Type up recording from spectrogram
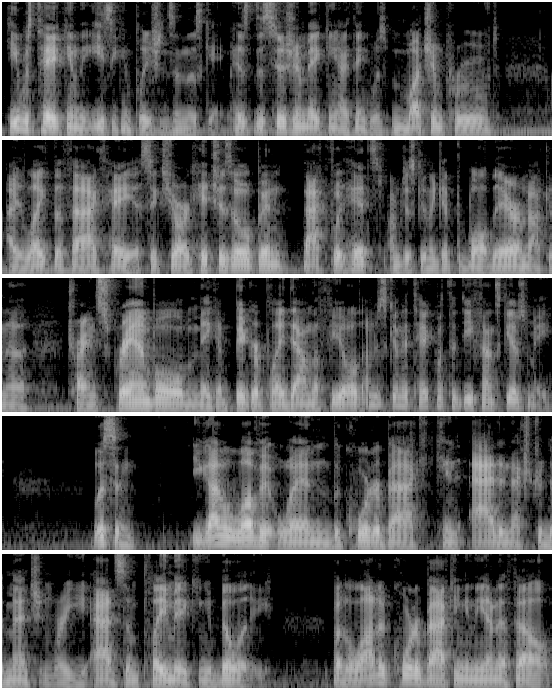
He was taking the easy completions in this game. His decision making, I think, was much improved. I like the fact, hey, a six yard hitch is open, back foot hits. I'm just going to get the ball there. I'm not going to try and scramble, make a bigger play down the field. I'm just going to take what the defense gives me. Listen, you got to love it when the quarterback can add an extra dimension where he adds some playmaking ability. But a lot of quarterbacking in the NFL,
